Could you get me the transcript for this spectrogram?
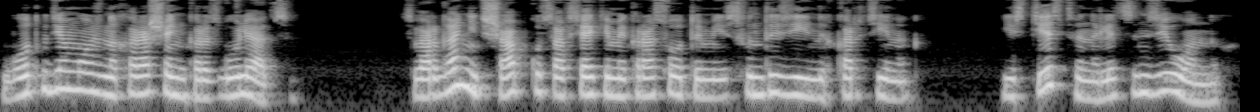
Вот где можно хорошенько разгуляться. Сварганить шапку со всякими красотами из фэнтезийных картинок. Естественно, лицензионных,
